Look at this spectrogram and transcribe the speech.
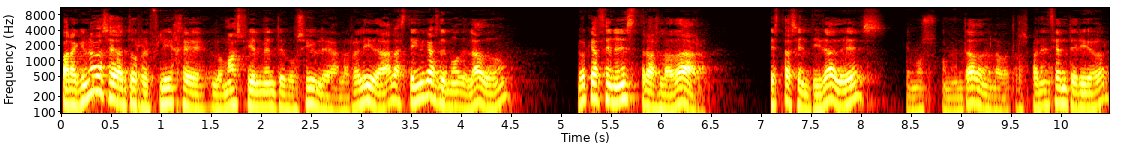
Para que una base de datos refleje lo más fielmente posible a la realidad, las técnicas de modelado lo que hacen es trasladar estas entidades que hemos comentado en la transparencia anterior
